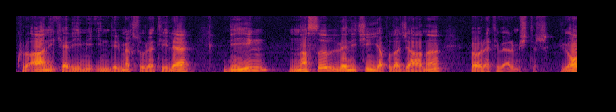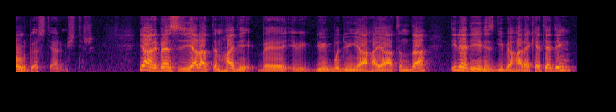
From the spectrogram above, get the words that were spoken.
Kur'an-ı Kerim'i indirmek suretiyle neyin nasıl ve niçin yapılacağını öğreti vermiştir. Yol göstermiştir. Yani ben sizi yarattım. Hadi bu dünya hayatında dilediğiniz gibi hareket edin.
